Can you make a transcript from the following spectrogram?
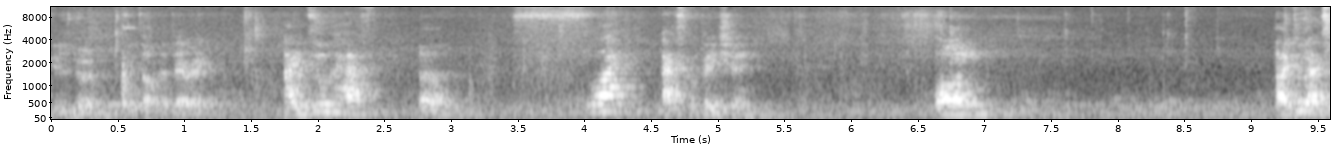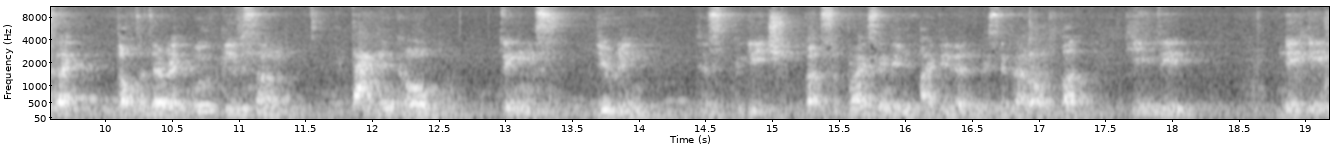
deliver to Dr. Derek. I do have a slight expectation on, I do expect Dr. Derek will give some technical things during his speech, but surprisingly, I didn't receive at all. But he did make it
